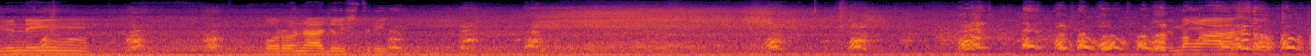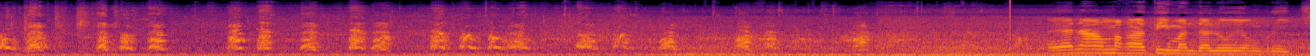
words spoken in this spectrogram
Yun na yung Coronado Street. Mga aso. Ayan ang Makati Mandaluyong Bridge.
